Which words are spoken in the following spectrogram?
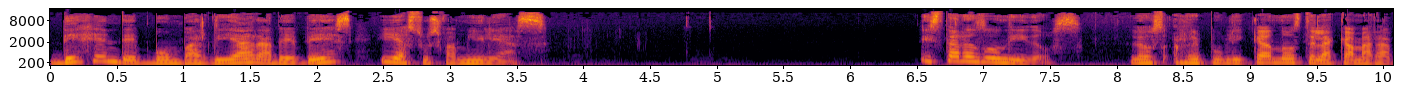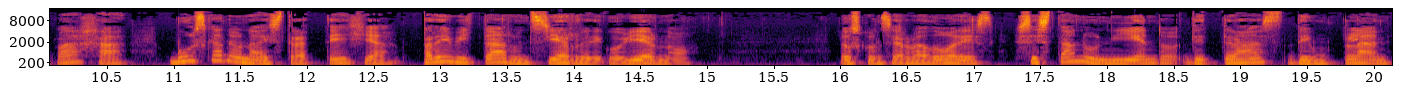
dejen de bombardear a bebés y a sus familias. Estados Unidos. Los republicanos de la Cámara Baja buscan una estrategia para evitar un cierre de gobierno. Los conservadores se están uniendo detrás de un plan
